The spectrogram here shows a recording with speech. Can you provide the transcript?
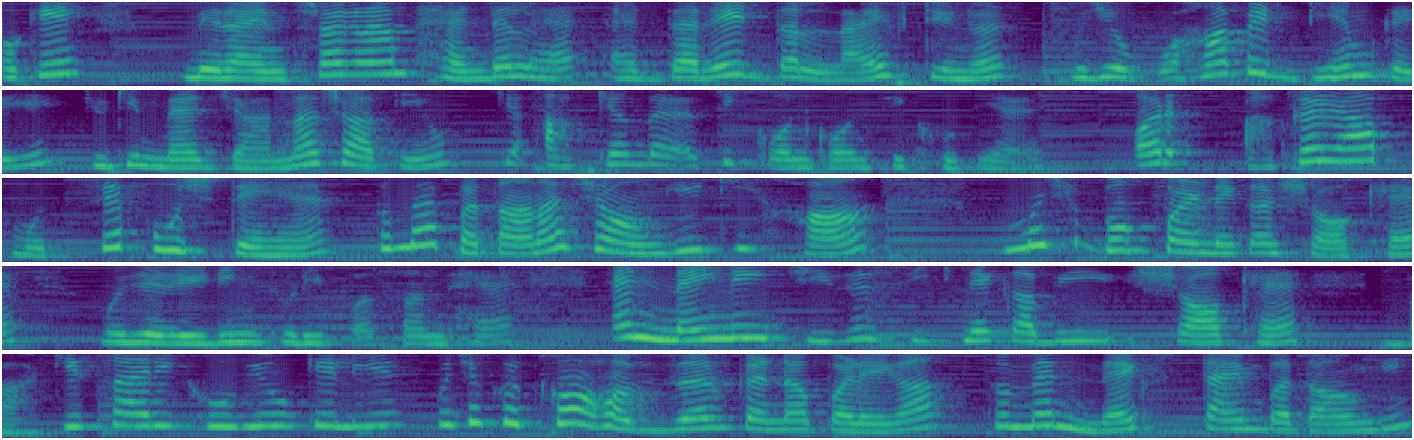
ओके? मेरा इंस्टाग्राम हैंडल है at the rate the life tuner मुझे वहाँ पे डीएम करिए, क्योंकि मैं जानना चाहती हूँ कि आपके अंदर ऐसी कौन कौन सी खूबियाँ हैं। और अगर आप मुझसे पूछते हैं तो मैं बताना चाहूँगी कि हाँ मुझे बुक पढ़ने का शौक है, मुझे रीडिंग थोड़ी पसंद है। एंड नई नई चीज़ें सीखने का भी शौक है। बाकी सारी खूबियों के लिए मुझे खुद को ऑब्ज़र्व करना पड़ेगा। सो मैं नेक्स्ट टाइम बताऊँगी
